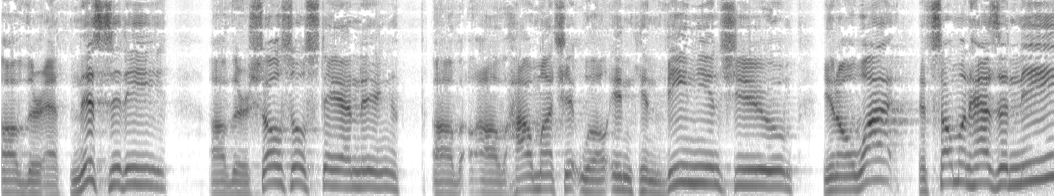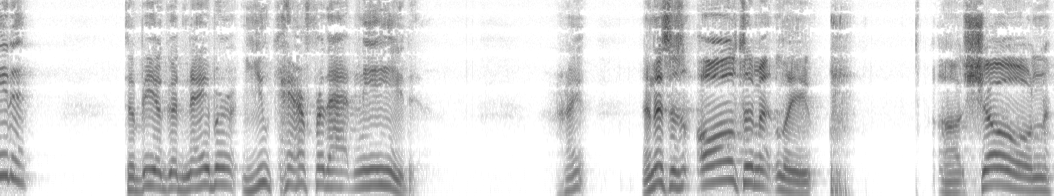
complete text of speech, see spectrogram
of their ethnicity, of their social standing, of, of how much it will inconvenience you. You know what? If someone has a need to be a good neighbor, you care for that need. Right? And this is ultimately uh, shown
